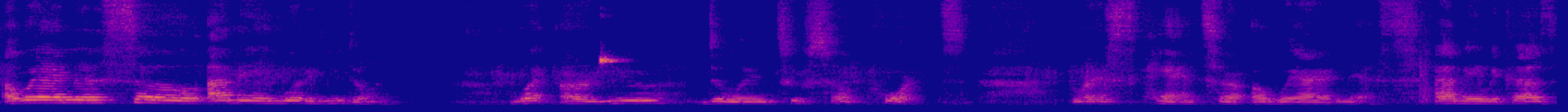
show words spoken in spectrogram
awareness. So, I mean, what are you doing? What are you doing to support breast cancer awareness? I mean, because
